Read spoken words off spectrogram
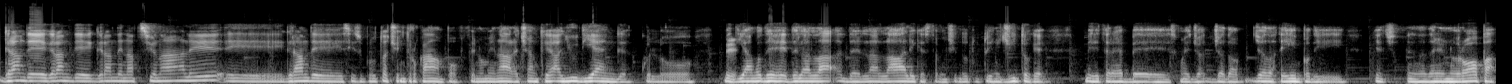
grande, grande, grande nazionale e grande, sì, soprattutto a centrocampo, fenomenale. C'è anche Aliu Dieng, quello mediano de, della, della Lali che sta vincendo tutto in Egitto, che meriterebbe me, già, già, da, già, da, tempo di, di andare in Europa.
